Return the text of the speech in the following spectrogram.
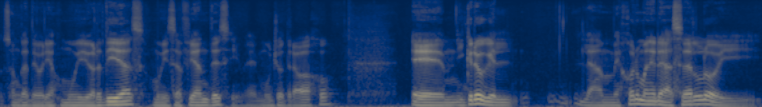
son categorías muy divertidas, muy desafiantes y hay mucho trabajo. Eh, y creo que la mejor manera de hacerlo, y,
